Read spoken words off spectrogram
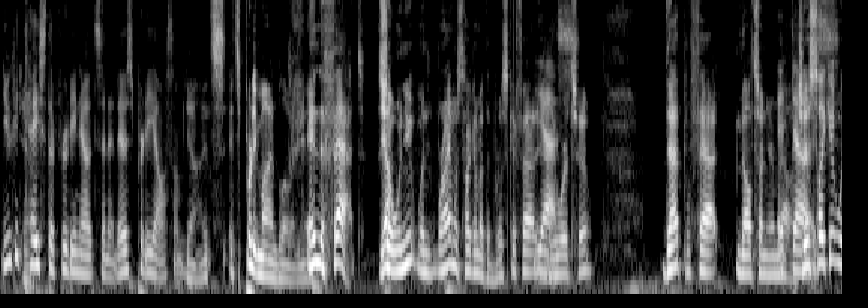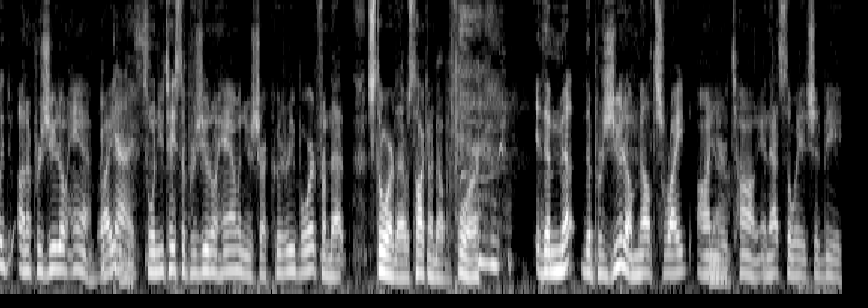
you could Yeah. taste the fruity notes in it it was pretty awesome Yeah, it's it's pretty mind blowing. And the fat. Yeah. So when you when Brian was talking about the brisket fat, and Yes. you were too. That fat melts on your It mouth, just like it would on a prosciutto ham, right? does. So when you taste the prosciutto ham on your charcuterie board from that store that I was talking about before, the mel- the prosciutto melts right on your tongue, and that's the way it should be.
